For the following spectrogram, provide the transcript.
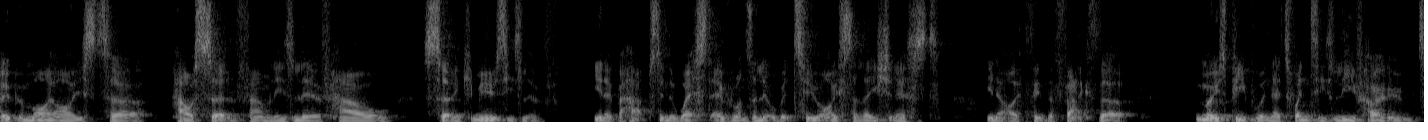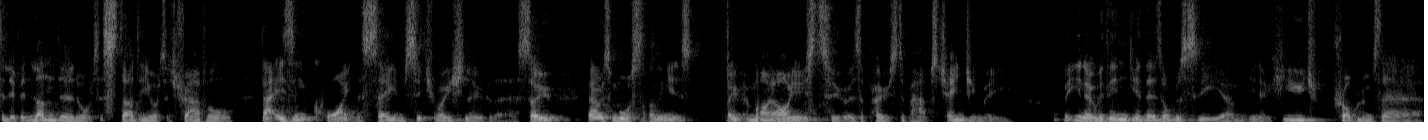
opened my eyes to how certain families live, how certain communities live. You know, perhaps in the West, everyone's a little bit too isolationist. You know, I think the fact that most people in their 20s leave home to live in London or to study or to travel, that isn't quite the same situation over there. So that was more something it's opened my eyes to as opposed to perhaps changing me but you know, with India, there's obviously um, you know huge problems there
